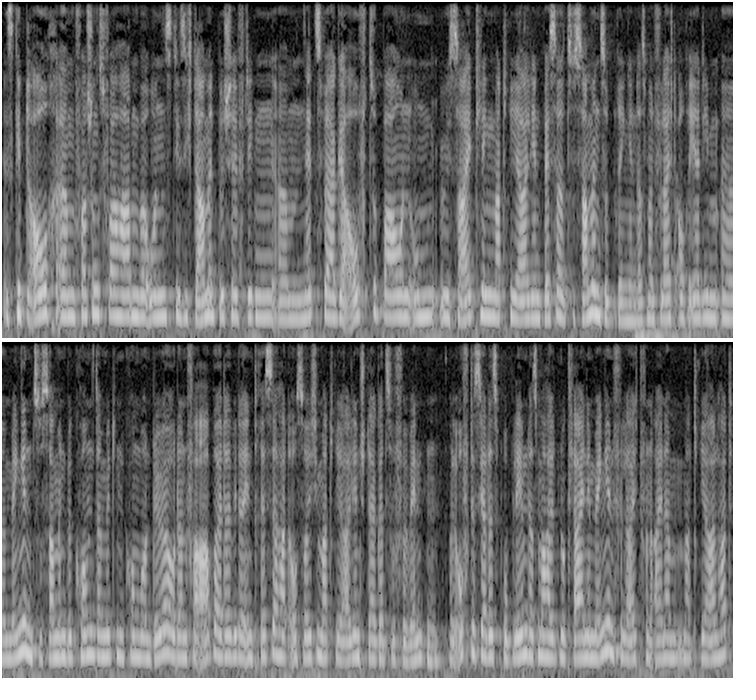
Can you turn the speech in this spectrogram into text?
es gibt auch ähm, Forschungsvorhaben bei uns, die sich damit beschäftigen, ähm, Netzwerke aufzubauen, um Recyclingmaterialien besser zusammenzubringen, dass man vielleicht auch eher die äh, Mengen zusammenbekommt, damit ein Kommandeur oder ein Verarbeiter wieder Interesse hat, auch solche Materialien stärker zu verwenden. Weil oft ist ja das Problem, dass man halt nur kleine Mengen vielleicht von einem Material hat,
